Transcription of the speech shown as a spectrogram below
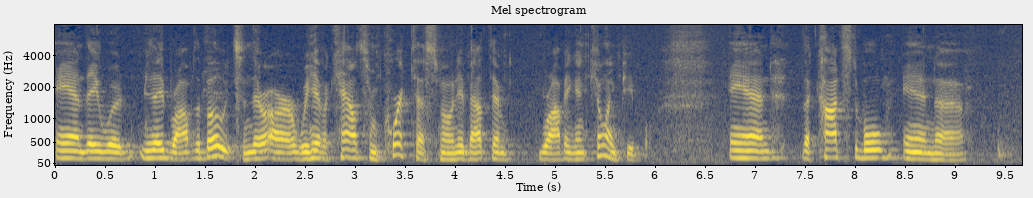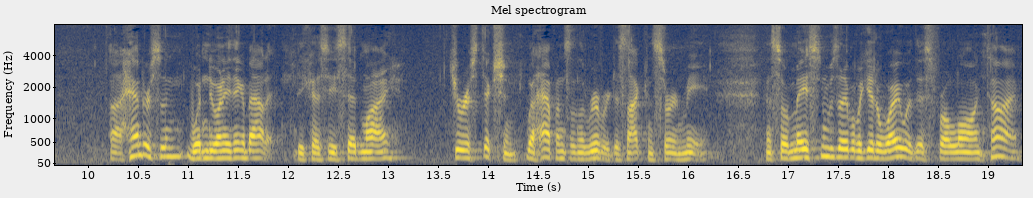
and they would they'd rob the boats. And there are we have accounts from court testimony about them robbing and killing people. And the constable in uh, uh, Henderson wouldn't do anything about it because he said, "My jurisdiction, what happens on the river, does not concern me." And so Mason was able to get away with this for a long time.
